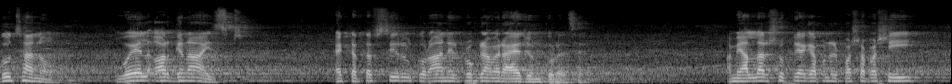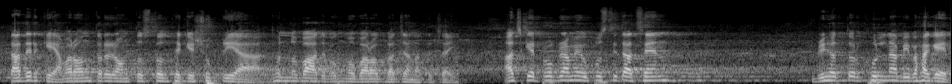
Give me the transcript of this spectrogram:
গুছানো ওয়েল অর্গানাইজড একটা তফসিরুল কোরআনের প্রোগ্রামের আয়োজন করেছে। আমি আল্লাহর শুক্রিয়া জ্ঞাপনের পাশাপাশি তাদেরকে আমার অন্তরের অন্তঃস্থল থেকে শুক্রিয়া, ধন্যবাদ এবং মোবারকবাদ জানাতে চাই। আজকের প্রোগ্রামে উপস্থিত আছেন বৃহত্তর খুলনা বিভাগের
